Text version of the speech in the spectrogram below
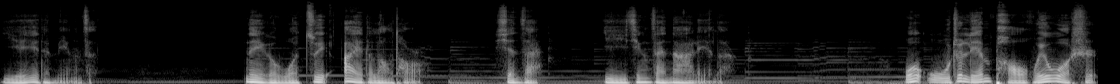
爷爷的名字。那个我最爱的老头，现在已经在那里了。我捂着脸跑回卧室，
